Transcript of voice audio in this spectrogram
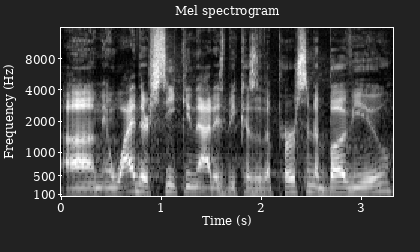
Um, and why they're seeking that is because of the person above you.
